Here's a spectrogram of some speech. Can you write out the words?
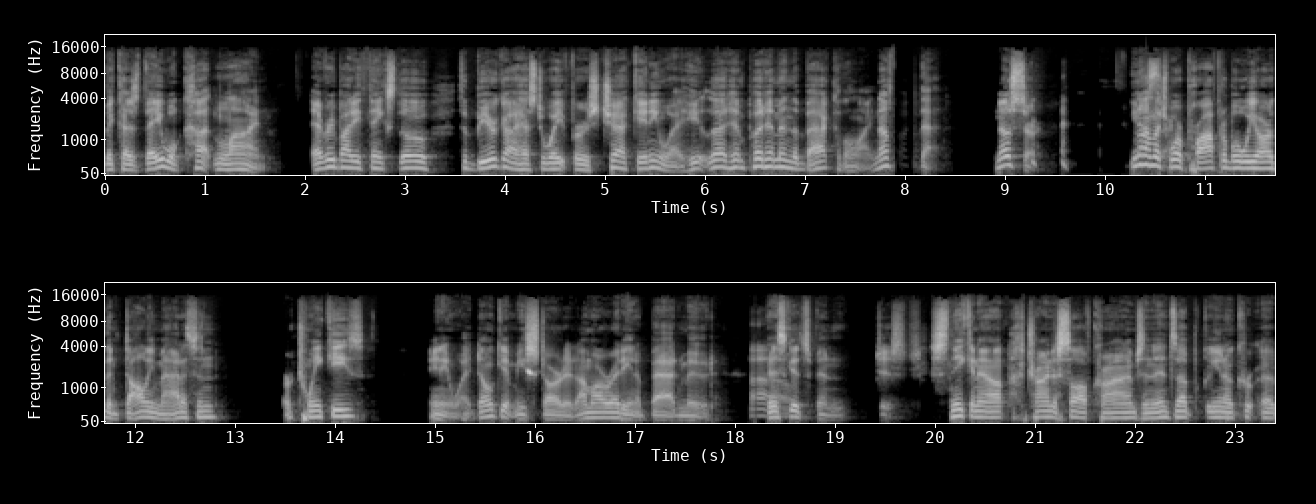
because they will cut in line. Everybody thinks though the beer guy has to wait for his check anyway. He let him put him in the back of the line. No, fuck that. No, sir. You know No, how much more profitable we are than Dolly Madison or Twinkies? Anyway, don't get me started. I'm already in a bad mood. Uh-oh. Biscuit's been just sneaking out, trying to solve crimes, and ends up, you know, cr- uh,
